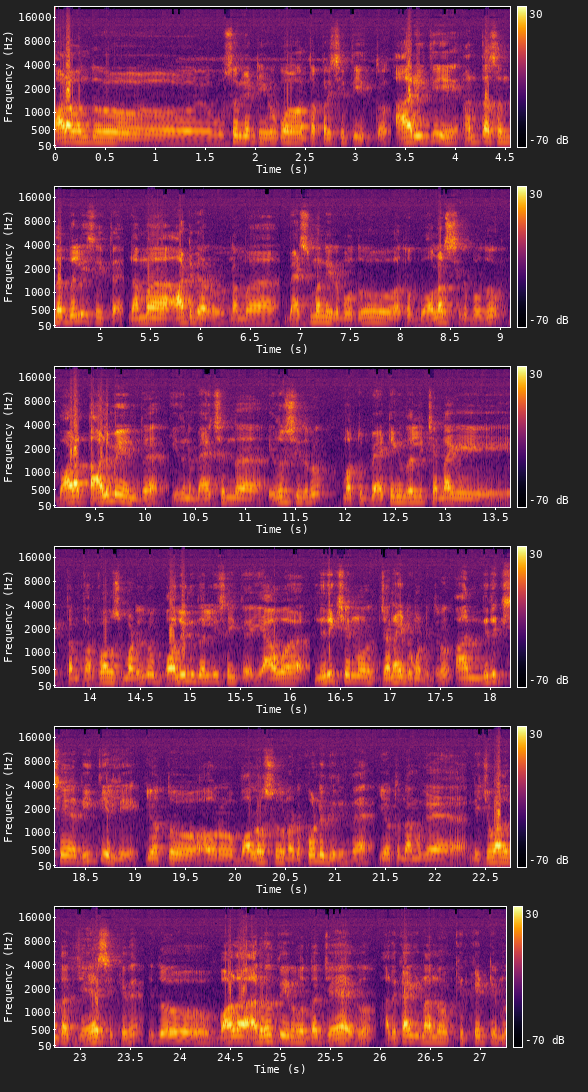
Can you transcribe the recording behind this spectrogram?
ಬಹಳ ಒಂದು ಉಸಿರುಗಟ್ಟಿ ಹಿಡ್ಕೊಳ್ಳುವಂತ ಪರಿಸ್ಥಿತಿ ಇತ್ತು. ಆ ರೀತಿ ಅಂತ ಸಂದರ್ಭದಲ್ಲಿ ಸಹಿತ ನಮ್ಮ ಆಟಗಾರರು, ನಮ್ಮ ಬ್ಯಾಟ್ಸ್ಮನ್ ಇರ್ಬೋದು ಅಥವಾ ಬೌಲರ್ಸ್ ಇರ್ಬೋದು ಬಹಳ ತಾಳ್ಮೆಯಿಂದ ಇದನ್ನ ಮ್ಯಾಚ್ ಅನ್ನ ಎದುರಿಸಿದ್ರು ಮತ್ತು ಬ್ಯಾಟಿಂಗ್ ದಲ್ಲಿ ಚೆನ್ನಾಗಿ ತಮ್ಮ ಪರ್ಫಾರ್ಮೆನ್ಸ್ ಮಾಡಿದ್ರು. ಬೌಲಿಂಗ್ ದಲ್ಲಿ ಸಹಿತ ಯಾವ ನಿರೀಕ್ಷೆಯನ್ನು ಜನ ಇಟ್ಕೊಂಡಿದ್ರು. ಆ ನಿರೀಕ್ಷೆ ರೀತಿಯಲ್ಲಿ ಇವತ್ತು ಅವರು ಬೌಲರ್ಸ್ ನಡ್ಕೊಂಡಿದ್ದರಿಂದ ಇವತ್ತು ನಮಗೆ ನಿಜವಾದಂತ ಜಯ ಸಿಕ್ಕಿದೆ. ಇದು ಬಹಳ ಅರ್ಹತೆ ಇರುವಂತ ಜಯ ಇದು. ಅದಕ್ಕಾಗಿ ನಾನು ಕ್ರಿಕೆಟ್ ಟೀಮ್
